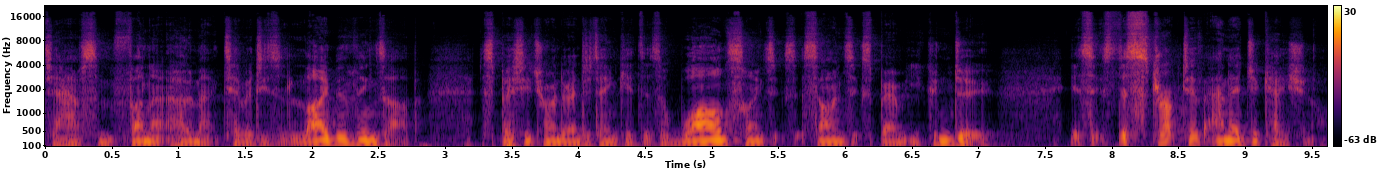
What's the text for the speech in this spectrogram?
to have some fun at home activities to liven things up, especially trying to entertain kids, it's a wild science, science experiment you can do. It's, it's destructive and educational.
